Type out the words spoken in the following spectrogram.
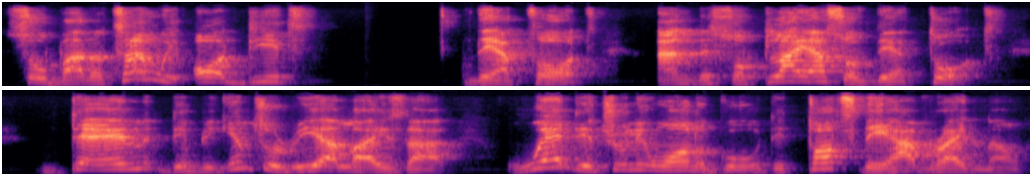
So by the time we audit their thought and the suppliers of their thought, then they begin to realize that where they truly want to go, the thoughts they have right now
